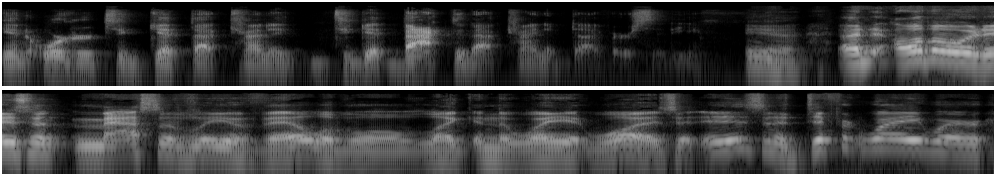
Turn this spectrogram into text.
in order to get that kind of to get back to that kind of diversity. Yeah, and although it isn't massively available like in the way it was, it is in a different way where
